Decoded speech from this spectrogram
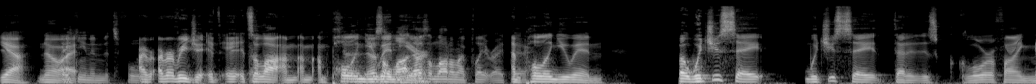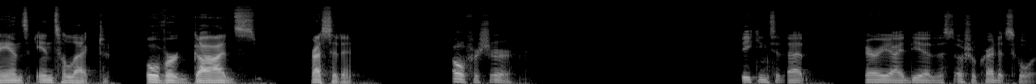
yeah no I, taking it in its full. I, I read you. It, it, it's a lot. I'm, I'm, I'm pulling Yeah, you in a lot, here. There's a lot on my plate right there. I'm pulling you in. But would you say, would you say that it is glorifying man's intellect over God's precedent? Oh, for sure. Speaking to that very idea, the social credit score.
